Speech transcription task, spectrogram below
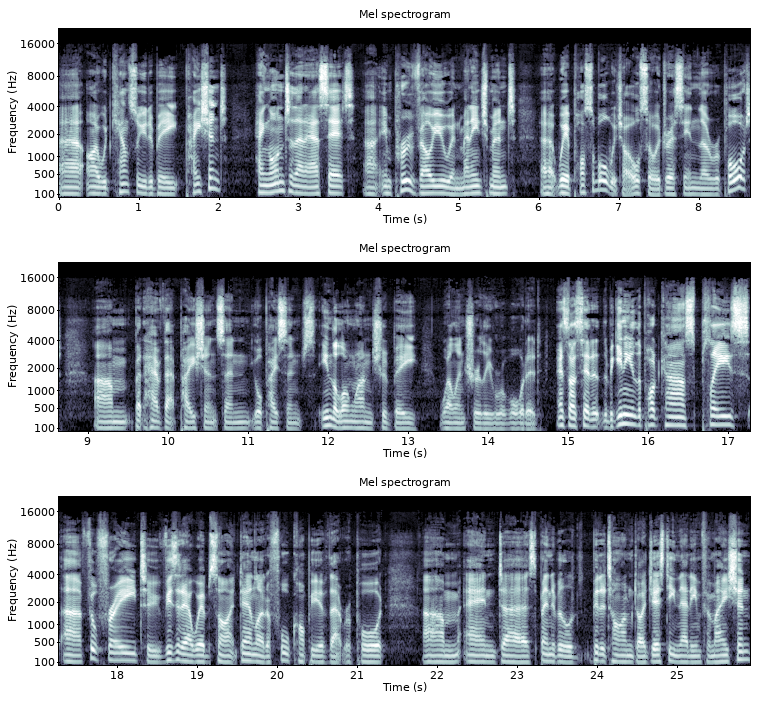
uh, I would counsel you to be patient, hang on to that asset, uh, improve value and management uh, where possible, which I also address in the report, um, but have that patience, and your patience in the long run should be well and truly rewarded. As I said at the beginning of the podcast, please uh, feel free to visit our website, download a full copy of that report, um, and uh, spend a bit, bit of time digesting that information.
